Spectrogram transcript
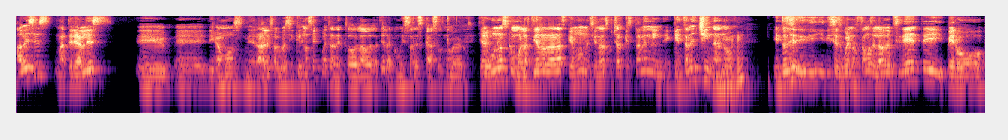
A veces materiales, eh, eh, digamos, minerales o algo así, que no se encuentran en todo lado de la Tierra, como son escasos, ¿no? Claro. Y algunos como las tierras raras que hemos mencionado escuchar que están en, que están en China, ¿no? Ujú. Y entonces y, y dices, bueno, estamos del lado de Occidente, y- pero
